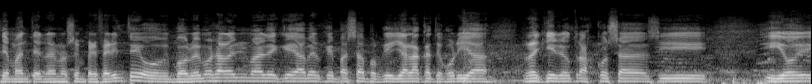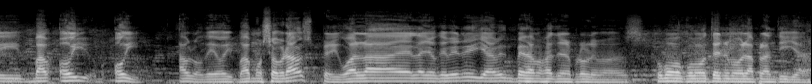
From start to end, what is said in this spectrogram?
de mantenernos en preferente o volvemos a la misma de que a ver qué pasa porque ya la categoría requiere otras cosas y, y hoy, va- hoy, hoy, hablo de hoy, vamos sobrados, pero igual el año que viene ya empezamos a tener problemas. ¿Cómo, cómo tenemos la plantilla?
